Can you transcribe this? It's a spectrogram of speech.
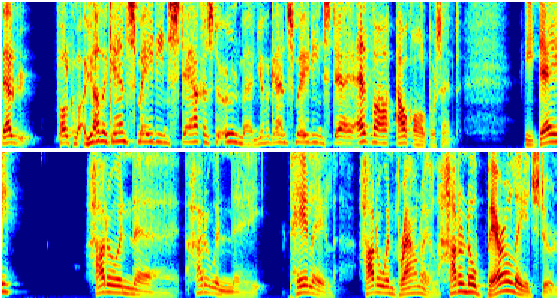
Valby. Folk kommer, jeg vil gerne smage din stærkeste øl, mand. Jeg vil gerne smage din stærkeste... Alt var alkoholprocent. I dag har du en, uh, har du en uh, pale ale, har du en brown ale, har du noget barrel aged øl.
